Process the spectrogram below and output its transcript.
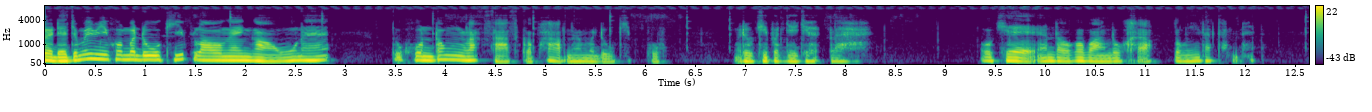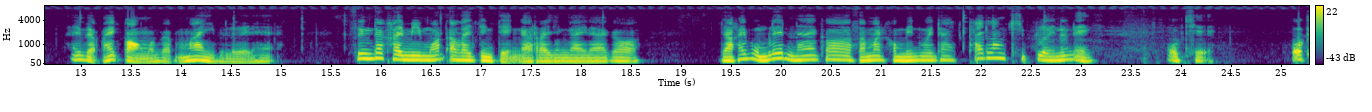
อ เดี๋ยวจะไม่มีคนมาดูคลิปเราไงเหงานะฮะทุกคนต้องรักษาสุขภาพนะ มาดูคลิปกูมาดูคลิปกันเยอะๆล่ะโอเคงั้นเราก็วางดูครับ ตรงนี้แล้วกันนะฮะให้แบบให้กล่องมันแบบไหม้ไปเลยนะฮะซึ่งถ้าใครมีมอดอะไรเจ๋งๆอะไรยังไงนะก็ อยากให้ผมเล่นนะ ก็สามารถคอมเมนต์ไว้ได้ใต้ล่างคลิปเลยนั่นเอง โอเค โอเค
